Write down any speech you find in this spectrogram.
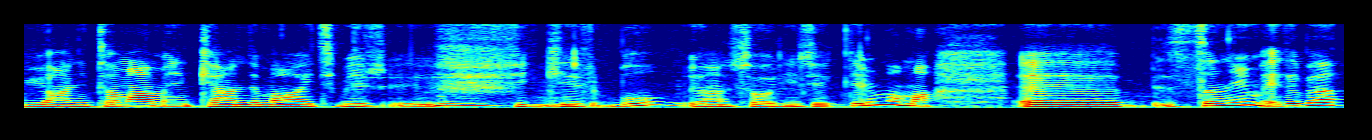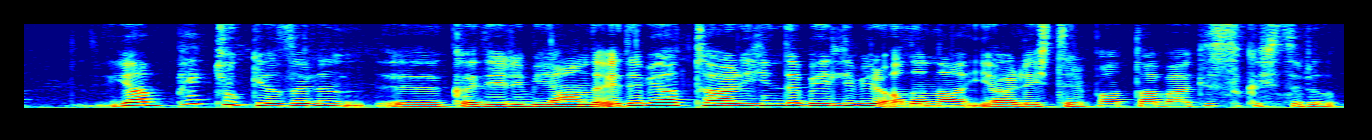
Yani tamamen kendime ait bir e, fikir bu. Yani söyleyeceklerim ama e, sanırım edebiyat ya pek çok yazarın e, kaderi bir anda edebiyat tarihinde belli bir alana yerleştirip hatta belki sıkıştırılıp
